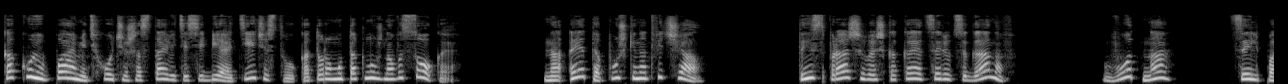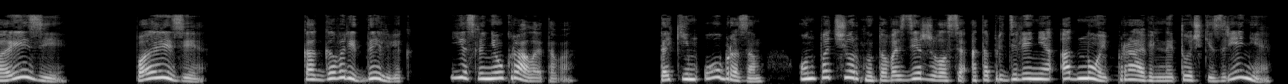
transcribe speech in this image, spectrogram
Какую память хочешь оставить о себе Отечеству, которому так нужно высокое? На это Пушкин отвечал. Ты спрашиваешь, какая цель у цыганов? Вот на, цель поэзии – поэзия. Как говорит Дельвик, если не украл этого. Таким образом, он подчеркнуто воздерживался от определения одной правильной точки зрения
